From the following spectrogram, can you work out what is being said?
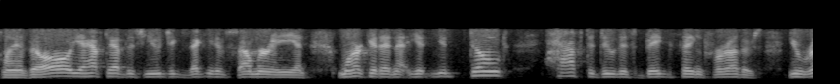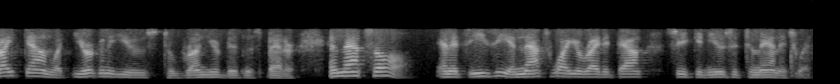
plans. Oh, you have to have this huge executive summary and market and you you don't have to do this big thing for others. You write down what you're going to use to run your business better. And that's all. And it's easy and that's why you write it down so you can use it to manage with.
